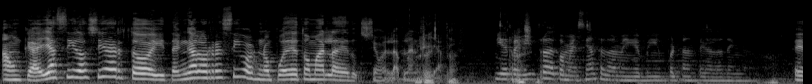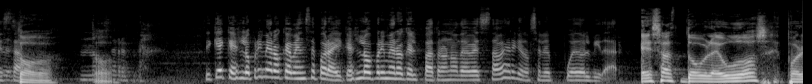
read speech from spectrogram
aunque haya sido cierto y tenga los recibos, no puede tomar la deducción en la planilla. Correcto. Y el registro de comerciante también es bien importante que lo tengan. Exacto. Todo, No todo. se refleja. Así que, ¿qué es lo primero que vence por ahí? ¿Qué es lo primero que el patrono debe saber que no se le puede olvidar? Esas W2 por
